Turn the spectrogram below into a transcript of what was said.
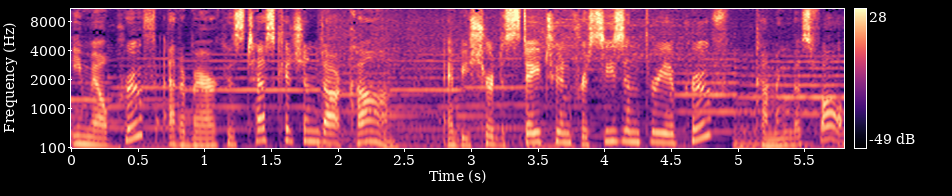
email proof at americastestkitchen.com. And be sure to stay tuned for season three of Proof coming this fall.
